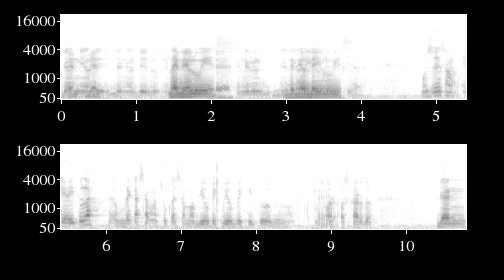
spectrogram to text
Daniel Dan- Di- Daniel Day eh, Daniel Lewis. Iya. Daniel, Daniel Day-Lewis. ya. Maksudnya sang, ya itulah eh, mereka sangat suka sama biopik biopik gitu, gitu. Oscar, Oscar tuh. Dan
